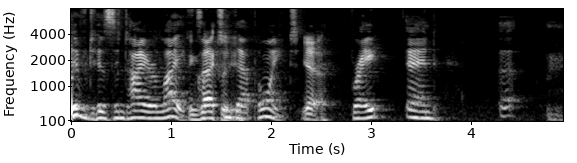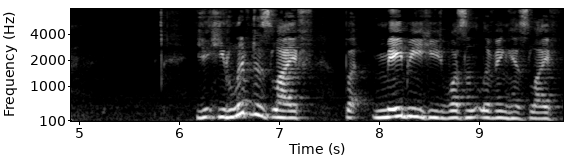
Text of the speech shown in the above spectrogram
lived his entire life Exactly. to that point yeah. right? And uh, he he lived his life but maybe he wasn't living his life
